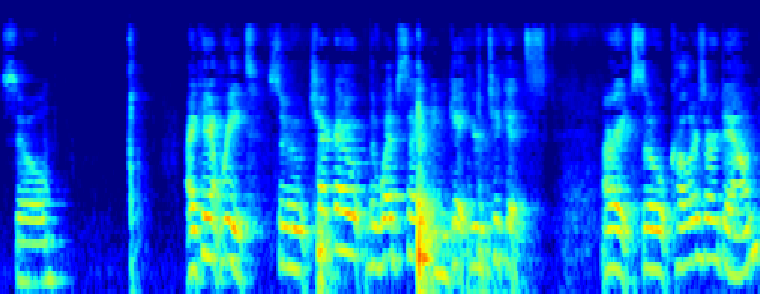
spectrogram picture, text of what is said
So I can't wait. So check out the website and get your tickets. All right, so colors are down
